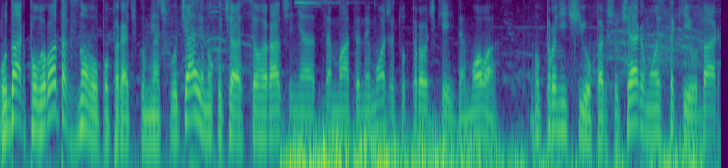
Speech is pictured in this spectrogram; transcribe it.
Удар по воротах знову поперечку м'яч влучає. Ну, хоча з цього радження це мати не може. Тут про очки йде мова. Ну, про нічию в першу чергу. Ось такий удар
